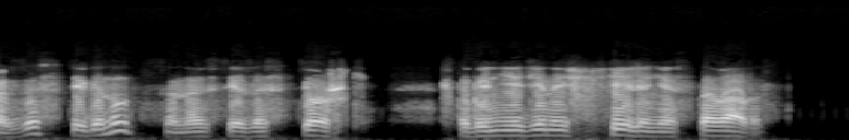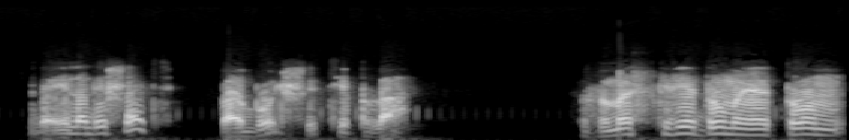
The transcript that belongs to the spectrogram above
застегнуться на все застежки, чтобы ни единой щели не оставалось, да и надышать побольше тепла. В Москве, думая о том,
